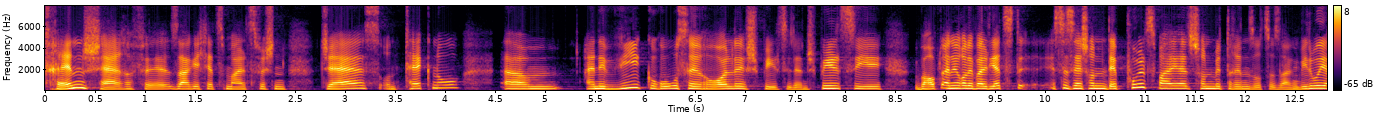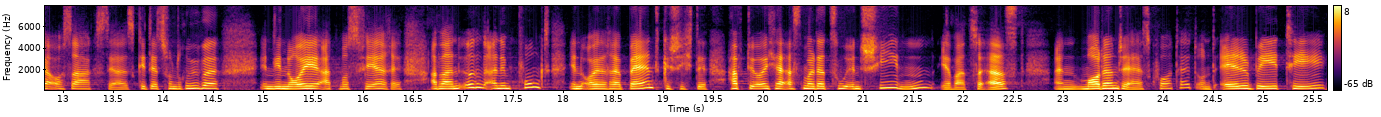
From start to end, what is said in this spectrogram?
Trennschärfe, sage ich jetzt mal, zwischen Jazz und Techno, ähm, eine wie große Rolle spielt sie denn? Spielt sie überhaupt eine Rolle? Weil jetzt ist es ja schon, der Puls war ja jetzt schon mit drin sozusagen, wie du ja auch sagst, ja, es geht jetzt schon rüber in die neue Atmosphäre. Aber an irgendeinem Punkt in eurer Bandgeschichte habt ihr euch ja erstmal dazu entschieden, ihr war zuerst ein Modern Jazz Quartet und LBT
